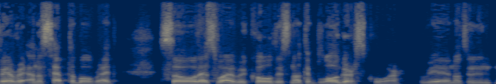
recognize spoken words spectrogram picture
very unacceptable, right? So that's why we call this not a blogger score. We are not an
